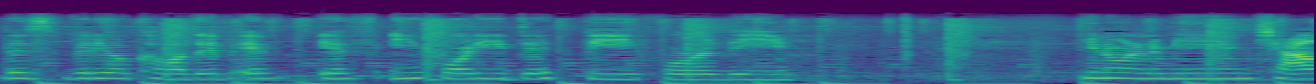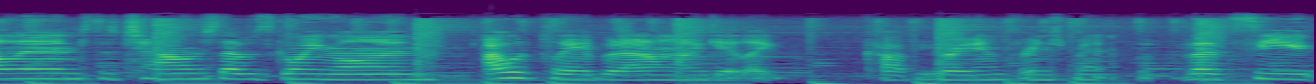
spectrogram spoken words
this video called if if if E40 did the for the you know what I mean challenge the challenge that was going on I would play but I don't want to get like copyright infringement. Let's see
